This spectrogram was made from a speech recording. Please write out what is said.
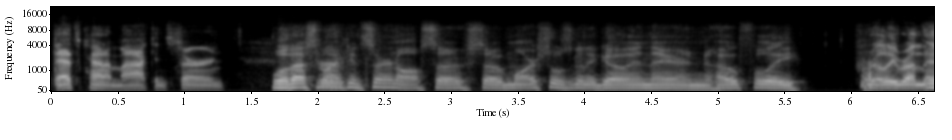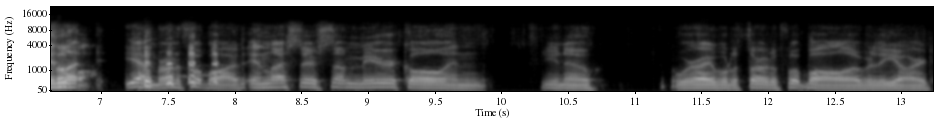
that's kind of my concern. Well, that's for, my concern also. So Marshall's going to go in there and hopefully really run the football. yeah, run the football. Unless there's some miracle and you know we're able to throw the football over the yard.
